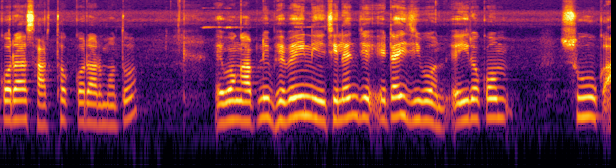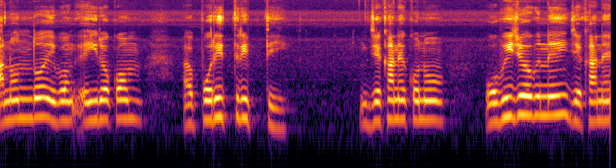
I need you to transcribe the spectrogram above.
করা, সার্থক করার মতো, এবং আপনি ভেবেই নিয়েছিলেন যে এটাই জীবন এই রকম সুখ, আনন্দ এবং এই রকম পরিতৃপ্তি, যেখানে কোনো অভিযোগ নেই, যেখানে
